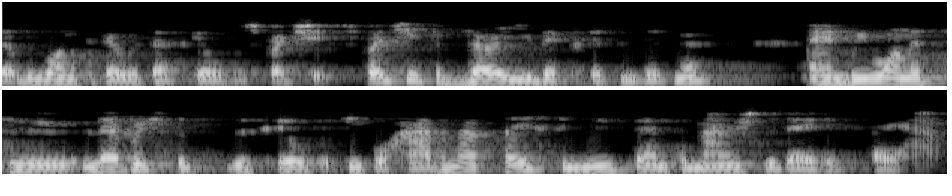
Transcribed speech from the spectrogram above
that we wanted to go with their skills with spreadsheets. Spreadsheets are very ubiquitous in business. And we wanted to leverage the, the skills that people have in that space to use them to manage the data that they have.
